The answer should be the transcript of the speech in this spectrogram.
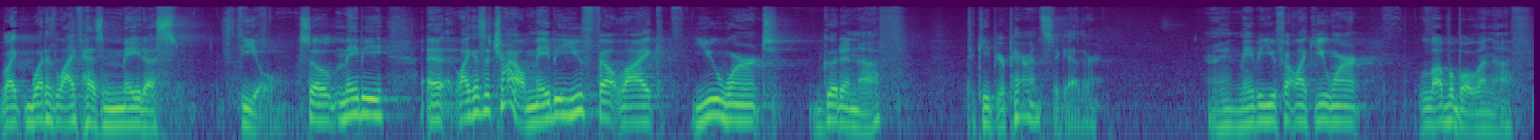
like what life has made us feel. So maybe, uh, like as a child, maybe you felt like you weren't good enough to keep your parents together. Right? Maybe you felt like you weren't lovable enough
